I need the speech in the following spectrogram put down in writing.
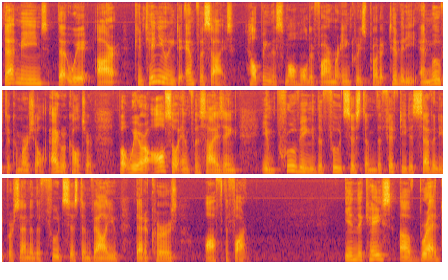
That means that we are continuing to emphasize helping the smallholder farmer increase productivity and move to commercial agriculture, but we are also emphasizing improving the food system, the 50 to 70% of the food system value that occurs off the farm. In the case of bread,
